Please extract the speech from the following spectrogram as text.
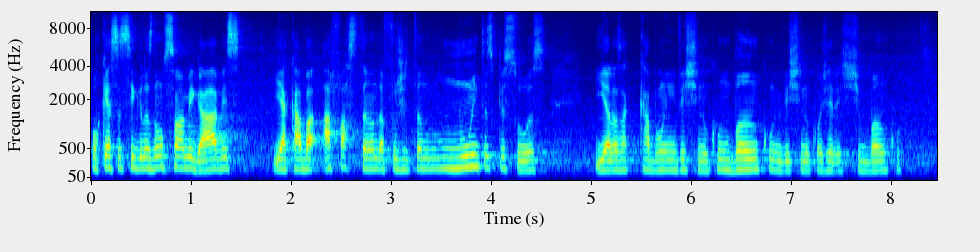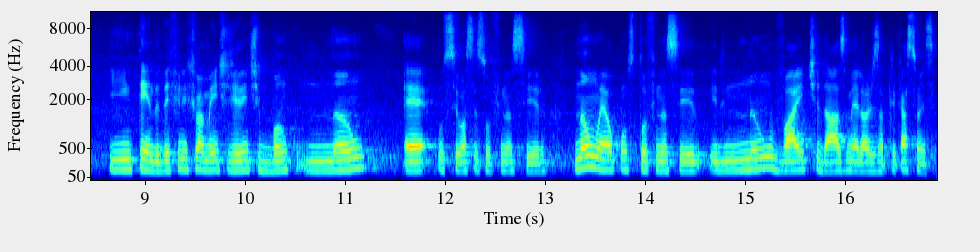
porque essas siglas não são amigáveis e acaba afastando, afugitando muitas pessoas e elas acabam investindo com banco, investindo com gerente de banco. E entenda, definitivamente, gerente de banco não é o seu assessor financeiro, não é o consultor financeiro, ele não vai te dar as melhores aplicações.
